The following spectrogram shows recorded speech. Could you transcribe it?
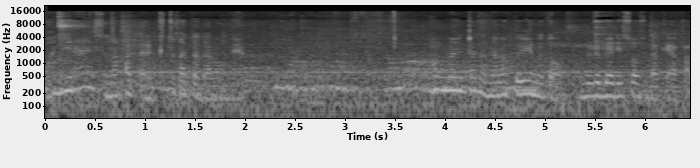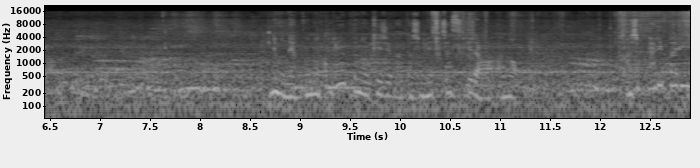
バニラアイスなかったらきつかっただろうねほんまにただ生クリームとブルーベリーソースだけやから。でもねこのクレープの生地が私めっちゃ好きだわ。あの私パリパリ好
